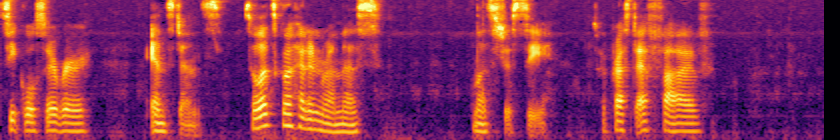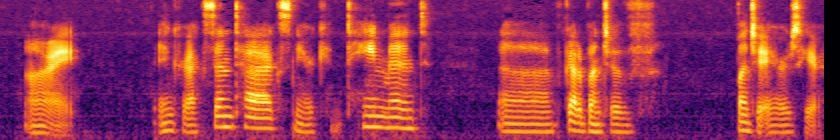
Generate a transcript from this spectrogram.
SQL Server instance. So let's go ahead and run this. Let's just see. So I pressed F5. All right. Incorrect syntax, near containment. Uh, I've got a bunch of bunch of errors here.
